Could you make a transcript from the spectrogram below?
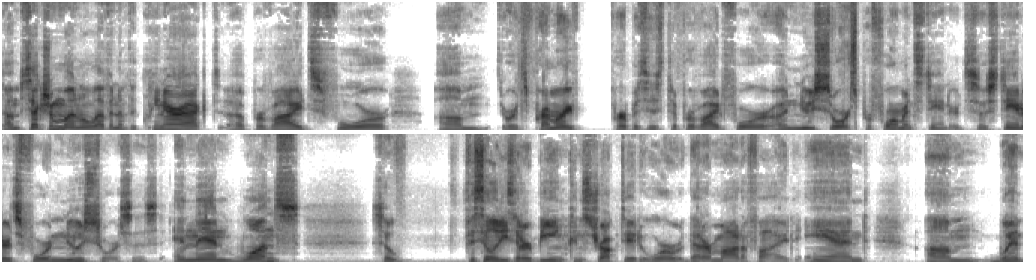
um, Section 111 of the Clean Air Act uh, provides for, um, or its primary purpose is to provide for a new source performance standards. So, standards for new sources, and then once, so facilities that are being constructed or that are modified, and um, when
